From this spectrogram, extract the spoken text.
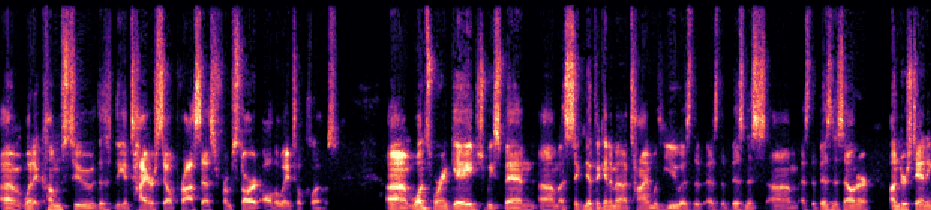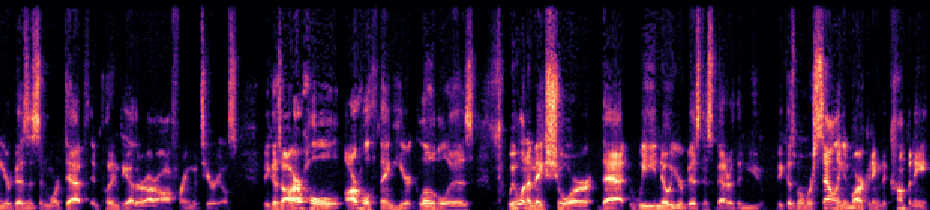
um, when it comes to the, the entire sale process from start all the way till close. Um, once we're engaged, we spend um, a significant amount of time with you as the as the business um, as the business owner, understanding your business in more depth and putting together our offering materials. Because our whole our whole thing here at Global is we want to make sure that we know your business better than you. Because when we're selling and marketing the company,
